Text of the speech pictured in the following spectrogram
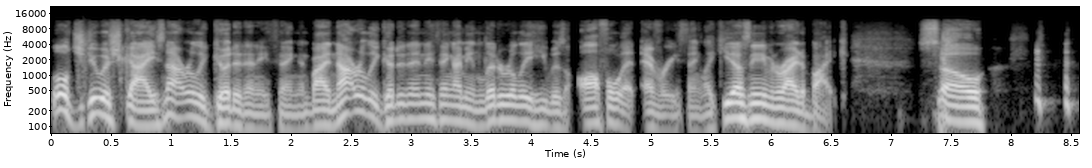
Little Jewish guy. He's not really good at anything. And by not really good at anything, I mean literally he was awful at everything. Like he doesn't even ride a bike. So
